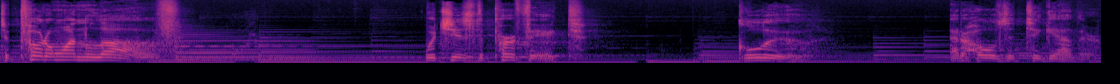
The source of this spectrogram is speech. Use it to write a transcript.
to put on love, which is the perfect glue that holds it together.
